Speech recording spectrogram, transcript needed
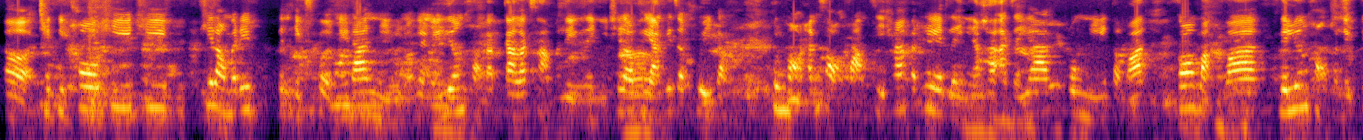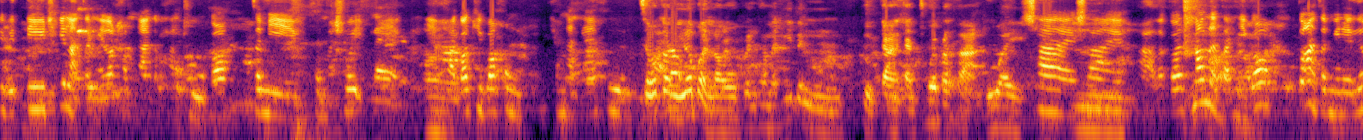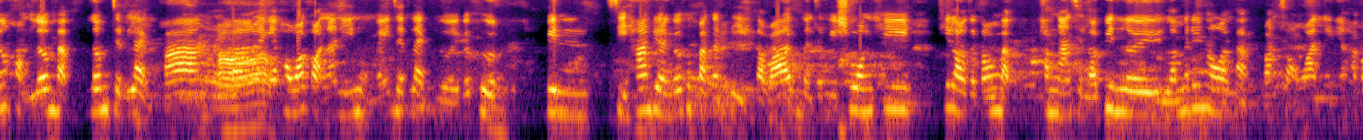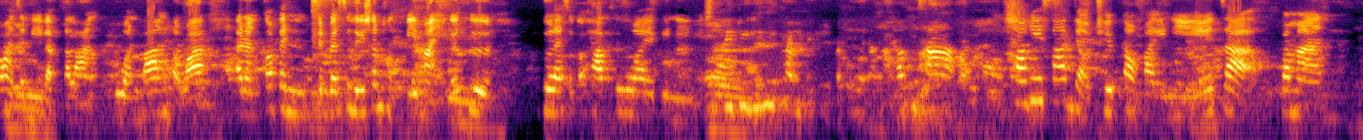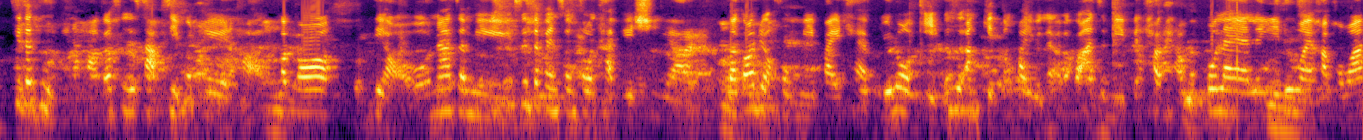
เอ่อเทคนิคที่ที่ที่เราไม่ได้เป็น expert ในด้านนี้เนาะอย่างในเรื่องของแบบการรักษามะเร็งอะไรอย่างนี้ที่เราพยายามที่จะคุยกับคุณหมอทั้งสองสามสี่ห้าประเทศอะไรอย่างเงี้ยค่ะอาจจะยากตรงนี้แต่ว่าก็หวังว่าในเรื่องของ connectivity ที่หลังจากนี้เราทำงานกับทางทูก็จะมีคนมาช่วยอีกแรงนะคะก็คิดว่าคงทำงานง่ายขึ้นเชื่อว่าตอนนี้เราเหมือนเราเป็นทำหน้าที่เป็นศูนย์กลางการช่วยประสานด้วย ใช่ใช่ค่ะ แล้วก็นอกเหนือจากนี้ก็ก็อาจจะมีในเรื่องของเริ่มแบบเริ่มเจ็ตแลกบ้างอะไรบ้างอ่าอะไรเงี้ยเพราะว่าก่อนหน้านี้หนูไม่เจ็ตแลกเลยก็คือ บินสี่ห้าเดือนก็คือปกติ แต่ว่าเหมือนจะมีช่วงที่ที่เราจะต้องแบบทำงานเสร็จแล้วบินเลยแล้วไม่ได้นอนแบบวันสองวันอะไรเงี้ยค่ะก็อาจจะมีแบบตารางรวนบ้าง แต่ว่าอันนั้นก็เป็นเป็น resolution ของปีใหม่ก็คือดูแลสุขภาพด้วยปีนี้ใช่ ปีค่ะนี้มีแผนไปกี่ ประเทศนะคะเท่าที่ทราบอะเท่าที่ทราบเดี๋ยวทริปต่อไปนี้จะประมาณที่จะถึงนี้นะคะก็คือ3 4ประเทศนะคะแล้วก็เดี๋ยวน่าจะมีซึ่งจะเป็นโซนโซนแถบเอเชีย แล้วก็เดี๋ยวคงมีไปแถบยุโรปอีกก็คืออังกฤษต้องไปอยู่แล้ว แล้วก็อาจจะมีเป็นแถวแถวแบบโปแลนด์อะไรอย่างงี้ด้วยค่ะ เพราะว่า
